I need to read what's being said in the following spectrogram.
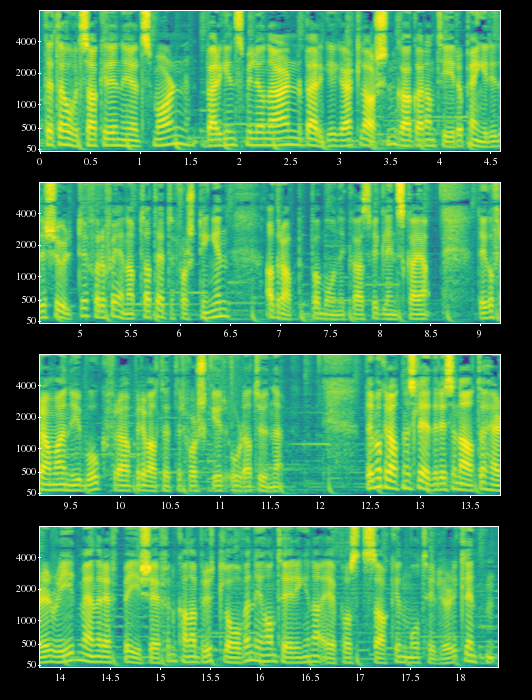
Dette er hovedsaker i Nyhetsmorgen. Bergensmillionæren Berge Gert Larsen ga garantier og penger i det skjulte for å få gjenopptatt etterforskningen av drapet på Monika Sviglinskaja. Det går fram av en ny bok fra privatetterforsker Ola Tune. Demokratenes leder i Senatet, Harry Reed, mener FBI-sjefen kan ha brutt loven i håndteringen av e-postsaken mot Hillary Clinton.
